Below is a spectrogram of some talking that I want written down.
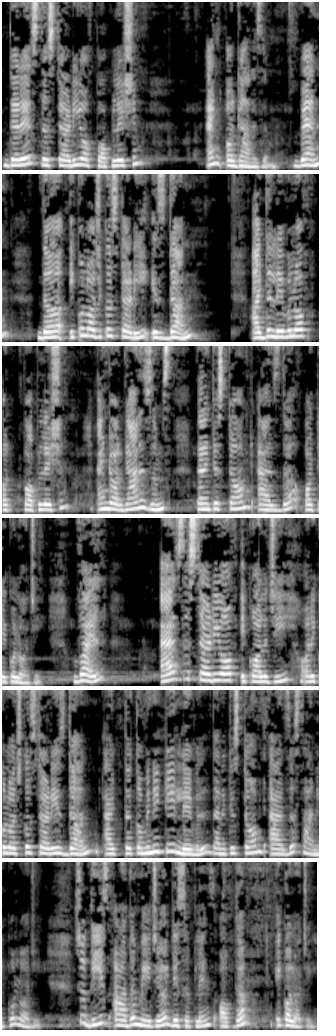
there is the study of population and organism. When the ecological study is done at the level of population and organisms, then it is termed as the autecology. While as the study of ecology or ecological study is done at the community level, then it is termed as the synecology. So these are the major disciplines of the ecology.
